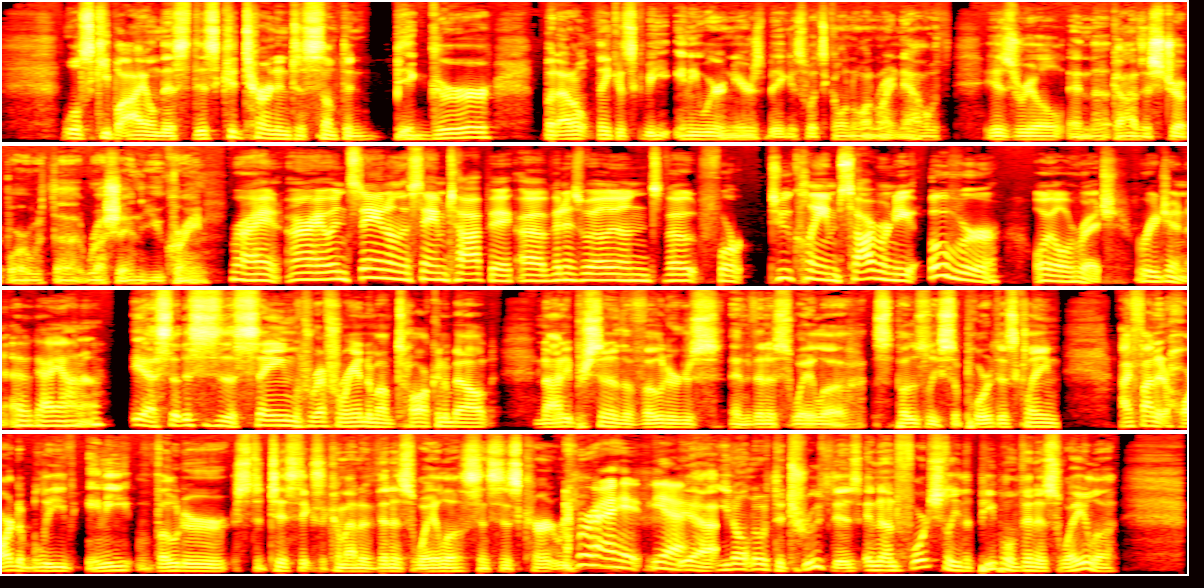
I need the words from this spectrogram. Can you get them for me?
We'll keep an eye on this. This could turn into something bigger, but I don't think it's going to be anywhere near as big as what's going on right now with Israel and the Gaza Strip or with uh, Russia and the Ukraine. Right. All right. When staying on the same topic, uh, Venezuelans vote for to claim sovereignty over oil rich region of Guyana. Yeah, so this is the same referendum I'm talking about. 90% of the voters in Venezuela supposedly support this claim. I find it hard to believe any voter statistics that come out of Venezuela since this current. Right, yeah. Yeah, you don't know what the truth is. And unfortunately, the people in Venezuela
